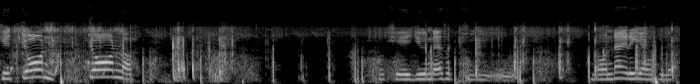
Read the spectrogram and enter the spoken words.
เคโอเคโจนโจนเหรอ โอเค ยืนได้สักทีนอนได้หรือยังทีเนี้ย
